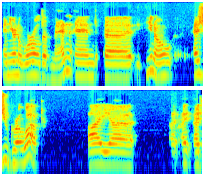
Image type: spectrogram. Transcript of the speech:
and you're in a world of men. And, uh, you know, as you grow up, I, uh, I, I,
